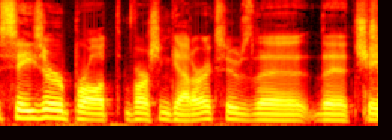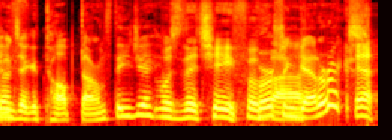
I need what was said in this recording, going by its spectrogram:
Caesar brought Vercingetorix, who was the the chief. Sounds like a top dance DJ. was the chief of uh, Vercingetorix? Yeah.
